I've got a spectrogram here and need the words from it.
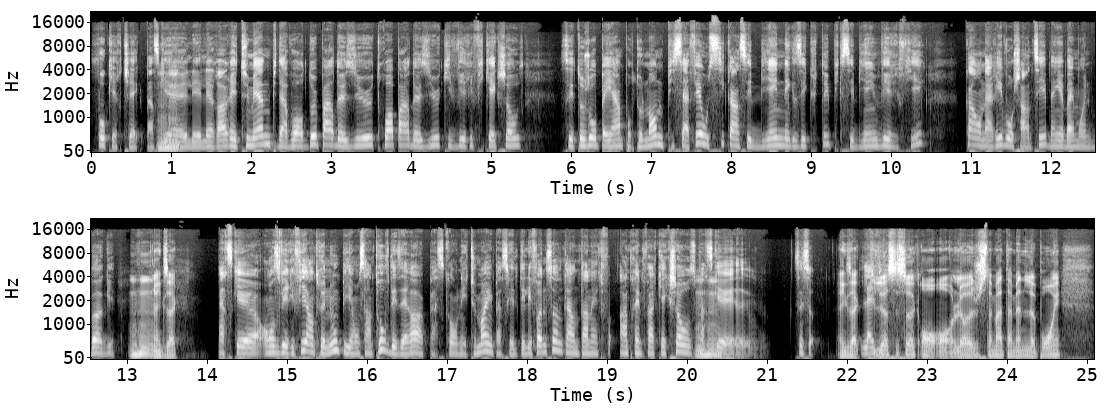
faut qu'il recheck parce que mhm. l'erreur est humaine. Puis d'avoir deux paires de yeux, trois paires de yeux qui vérifient quelque chose, c'est toujours payant pour tout le monde. Puis ça fait aussi quand c'est bien exécuté puis que c'est bien vérifié, quand on arrive au chantier, ben il y a bien moins de bugs. Mhm, exact. Parce qu'on se vérifie entre nous, puis on s'en trouve des erreurs, parce qu'on est humain, parce que le téléphone sonne quand on est en train de faire quelque chose, parce mhm. que c'est ça. Exact. Puis là, c'est ça, on, là, justement, tu amènes le point.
